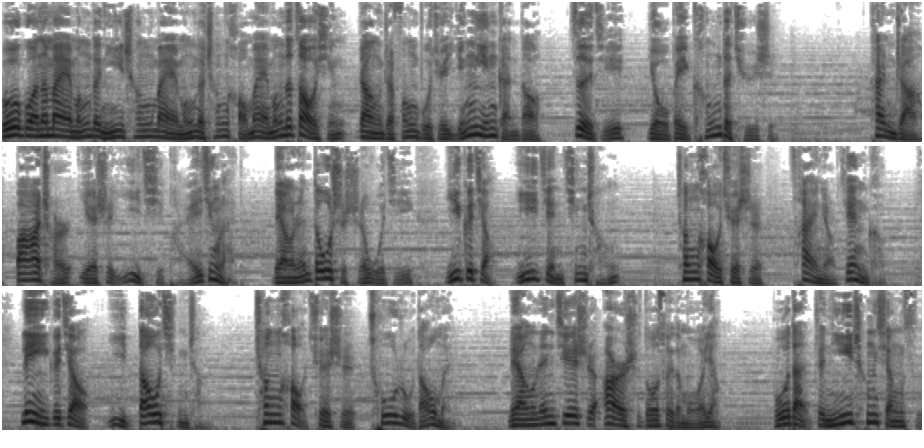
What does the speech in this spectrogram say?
不过那卖萌的昵称、卖萌的称号、卖萌的造型，让这风不觉隐隐感到自己。有被坑的趋势，看着八成也是一起排进来的。两人都是十五级，一个叫一剑倾城，称号却是菜鸟剑客；另一个叫一刀倾城，称号却是初入刀门。两人皆是二十多岁的模样，不但这昵称相似，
